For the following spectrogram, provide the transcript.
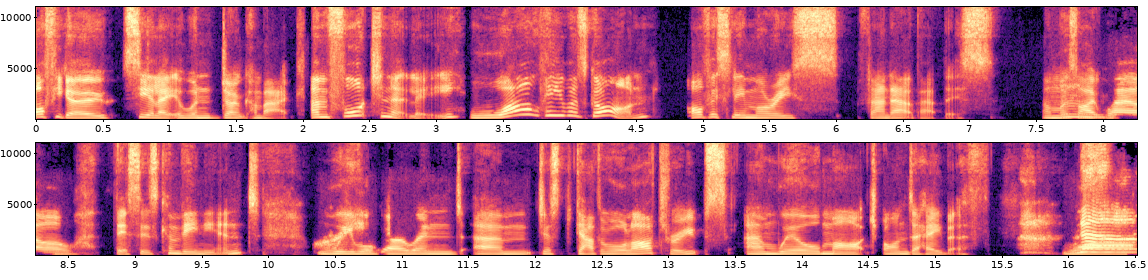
off you go, see you later, and don't come back. Unfortunately, while he was gone, obviously Maurice found out about this and was like, Mm. well, this is convenient. We will go and um, just gather all our troops and we'll march on to Haybeth. no.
